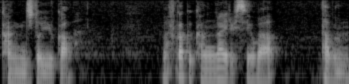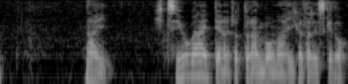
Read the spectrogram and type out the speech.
感じというか、まあ、深く考える必要が多分ない必要がないっていうのはちょっと乱暴な言い方ですけど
